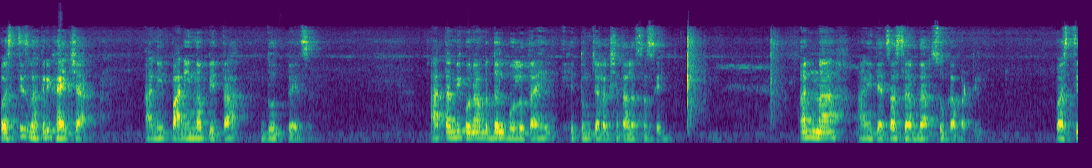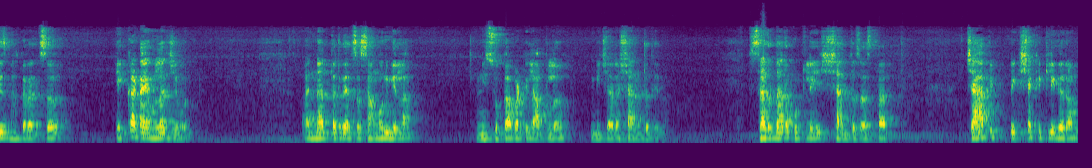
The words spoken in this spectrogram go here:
पस्तीस भाकरी खायच्या आणि पाणी न पिता दूध प्यायचं. आता मी कोणाबद्दल बोलत आहे हे तुमच्या लक्षात आलंच असेल. अण्णा आणि त्याचा सरदार सुका पाटील. पस्तीस भाकराचं एका टाईमला जेवण. अण्णा तर त्याचं सांगून गेला आणि सुका पाटील आपलं बिचारा शांततेनं सरदार कुठलेही शांतच असतात. चहा पेक्षा किटली गरम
